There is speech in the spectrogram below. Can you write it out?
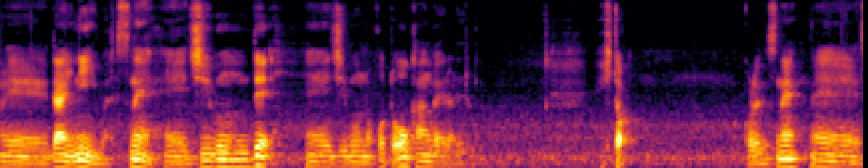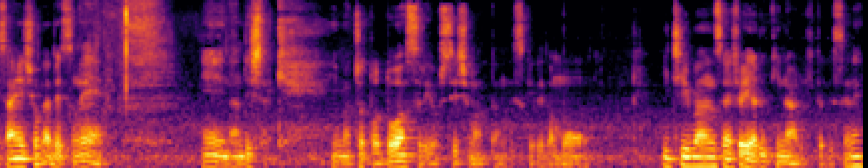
え第2位はですね、え自分で、え自分のことを考えられる人これですね、え最初がですね、えー何でしたっけ？今ちょっと度忘れをしてしまったんですけれども一番最初はやる気のある人ですよね、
